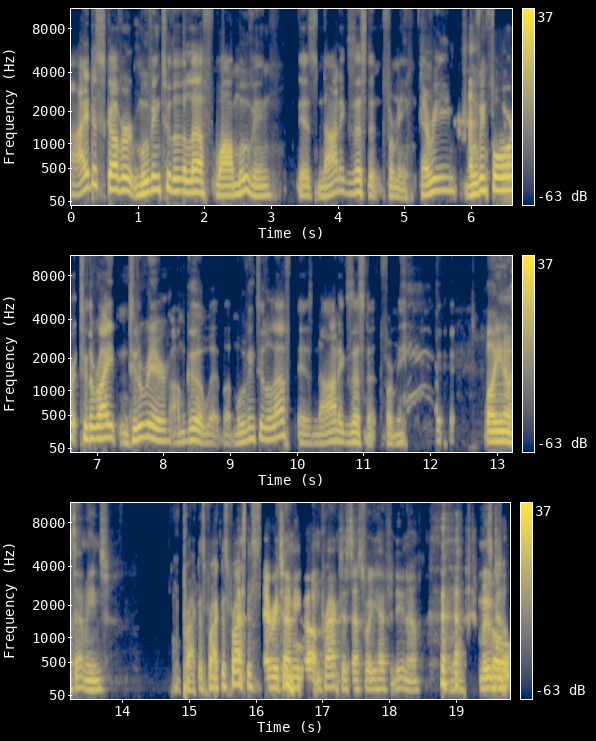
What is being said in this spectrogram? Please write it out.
I discovered moving to the left while moving is non-existent for me. Every moving forward to the right and to the rear, I'm good with, but moving to the left is non-existent for me. Well, you know what that means. practice, practice, practice. Every time you go out and practice, that's what you have to do now. Yeah. Move to the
